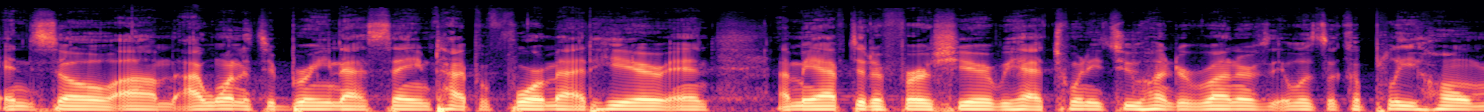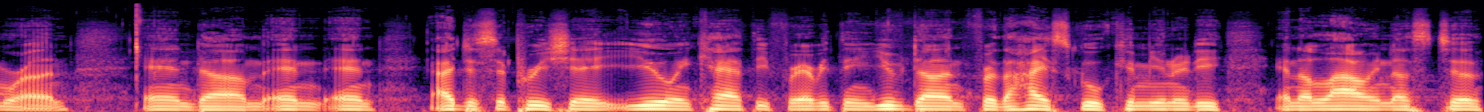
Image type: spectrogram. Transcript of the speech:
And so um, I wanted to bring that same type of format here. And I mean, after the first year, we had 2,200 runners. It was a complete home run. And um, and and I just appreciate you and Kathy for everything you've done for the high school community and allowing us to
